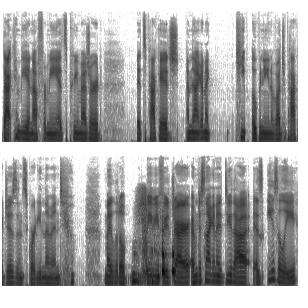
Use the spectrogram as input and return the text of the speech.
that can be enough for me. It's pre-measured, it's packaged. I'm not going to keep opening a bunch of packages and squirting them into my little baby food jar. I'm just not going to do that as easily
